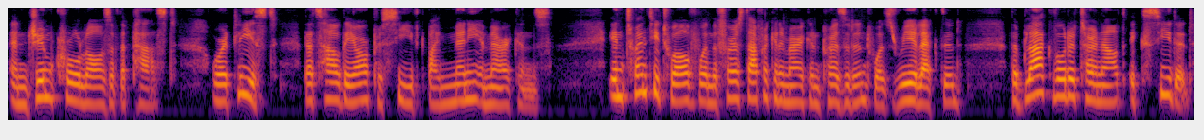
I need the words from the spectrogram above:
and Jim Crow laws of the past, or at least that's how they are perceived by many Americans. In 2012, when the first African American president was re-elected, the black voter turnout exceeded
